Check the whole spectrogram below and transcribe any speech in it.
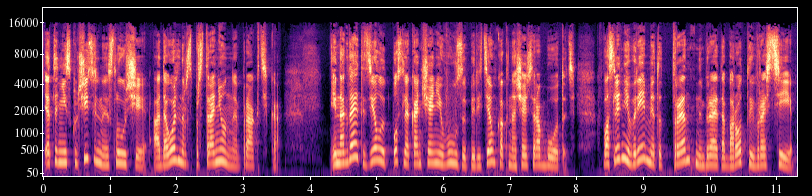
это не исключительные случаи, а довольно распространенная практика. Иногда это делают после окончания вуза, перед тем, как начать работать. В последнее время этот тренд набирает обороты и в России.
